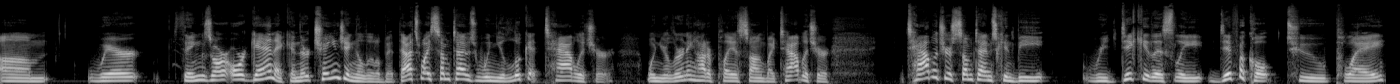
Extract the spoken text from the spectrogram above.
um, where things are organic and they're changing a little bit. That's why sometimes when you look at tablature, when you're learning how to play a song by tablature, tablature sometimes can be ridiculously difficult to play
